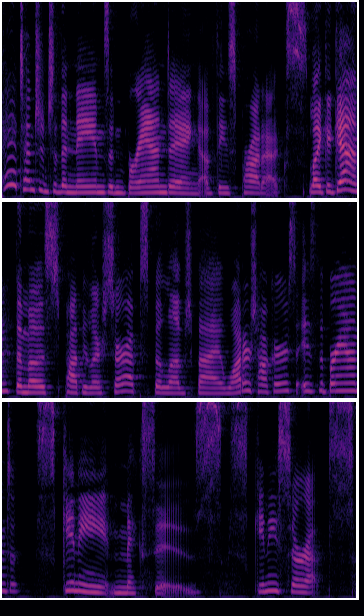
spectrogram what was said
pay attention to the names and branding of these products. Like, again, the most popular syrups beloved by WaterTokers is the brand And skinny Mixes. Skinny syrups.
